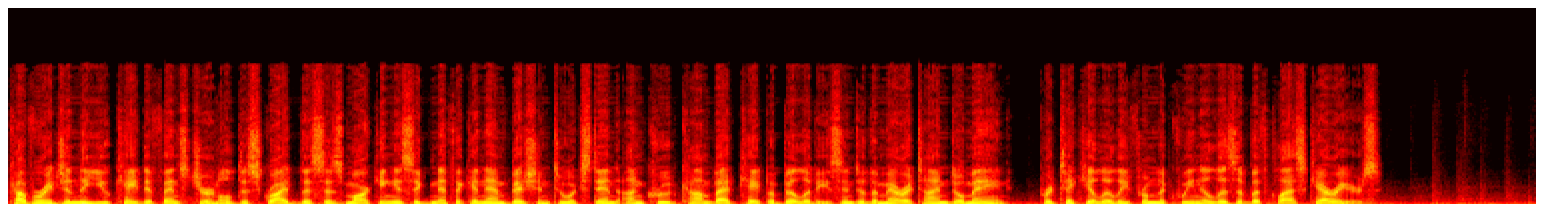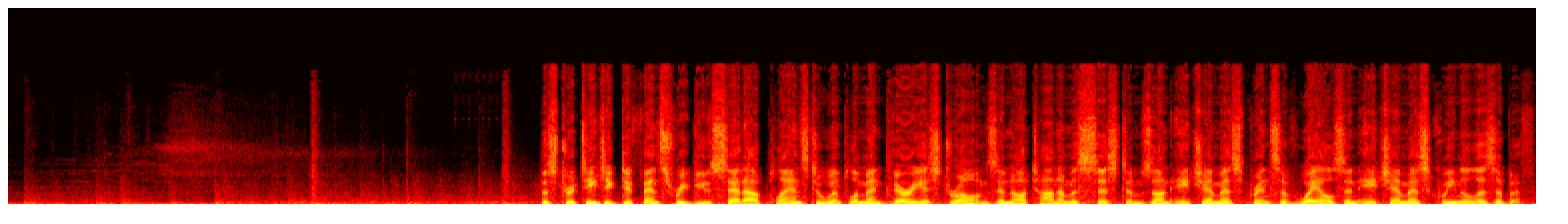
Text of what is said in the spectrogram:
Coverage in the UK Defence Journal described this as marking a significant ambition to extend uncrewed combat capabilities into the maritime domain, particularly from the Queen Elizabeth-class carriers. The Strategic Defence Review set out plans to implement various drones and autonomous systems on HMS Prince of Wales and HMS Queen Elizabeth.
